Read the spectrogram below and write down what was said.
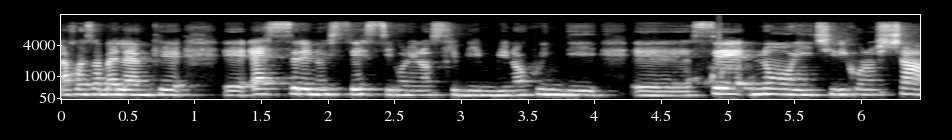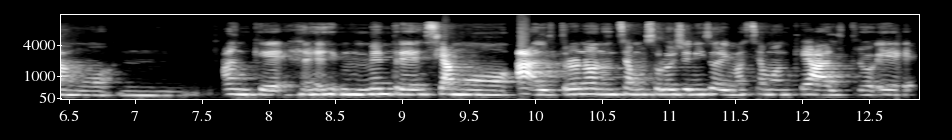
la cosa bella è anche eh, essere noi stessi con i nostri bimbi, no? Quindi eh, se noi ci riconosciamo... Mh, anche eh, mentre siamo altro, no? non siamo solo genitori, ma siamo anche altro e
